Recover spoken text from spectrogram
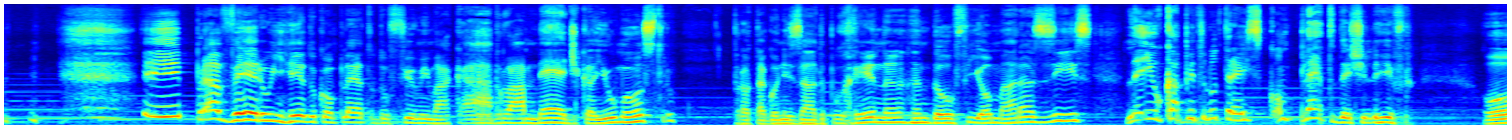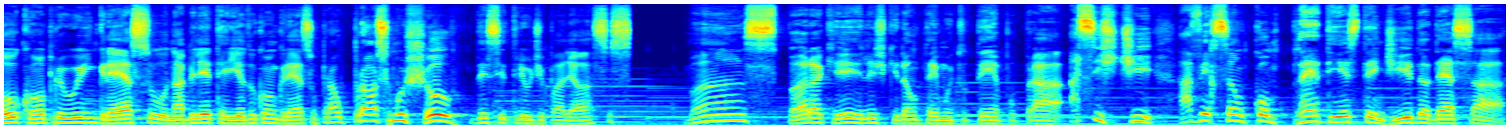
e para ver o enredo completo do filme macabro A Médica e o Monstro, protagonizado por Renan Randolph e Omar Aziz, leia o capítulo 3 completo deste livro. Ou compre o ingresso na bilheteria do Congresso para o próximo show desse trio de palhaços. Mas, para aqueles que não têm muito tempo para assistir a versão completa e estendida dessa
